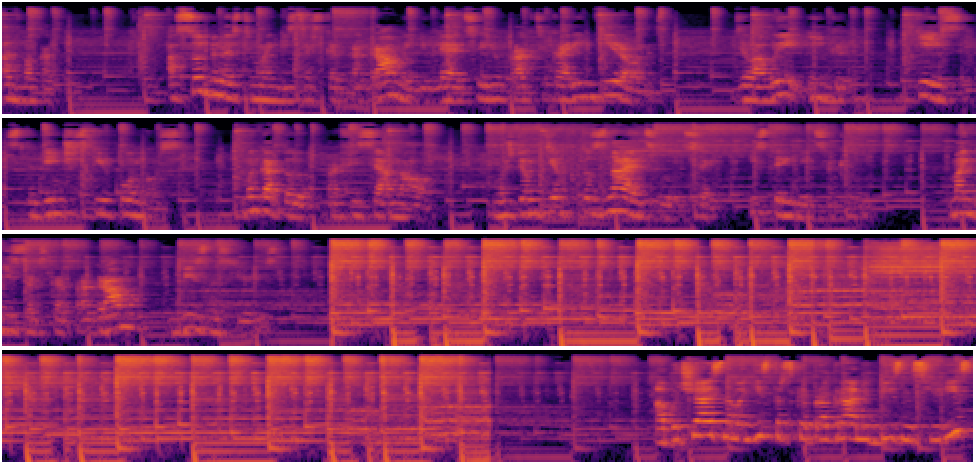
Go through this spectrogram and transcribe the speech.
адвокатуру. Особенностью магистрской программы является ее практикоориентированность, деловые игры, кейсы, студенческие конкурсы. Мы готовим профессионалов. Мы ждем тех, кто знает свою цель и стремится к ней. Магистрская программа «Бизнес-юрист». Обучаясь на магистрской программе «Бизнес-юрист»,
